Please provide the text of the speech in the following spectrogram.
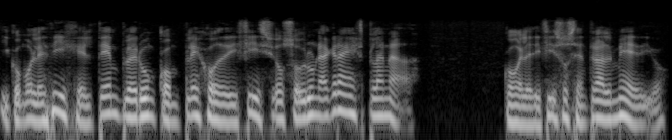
y como les dije, el templo era un complejo de edificios sobre una gran explanada, con el edificio central medio,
